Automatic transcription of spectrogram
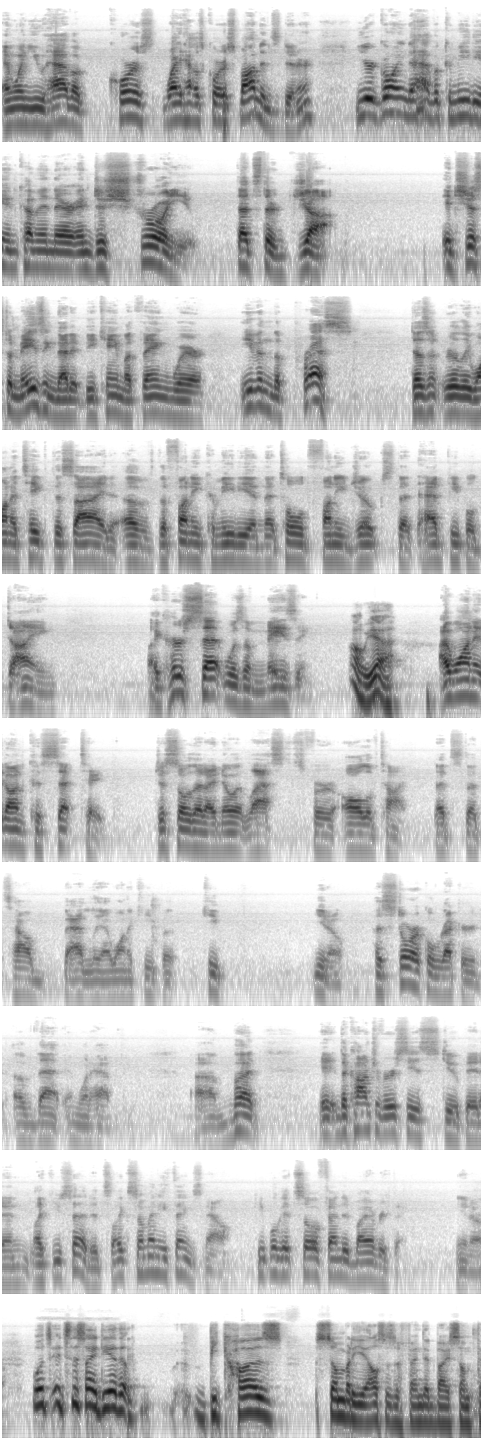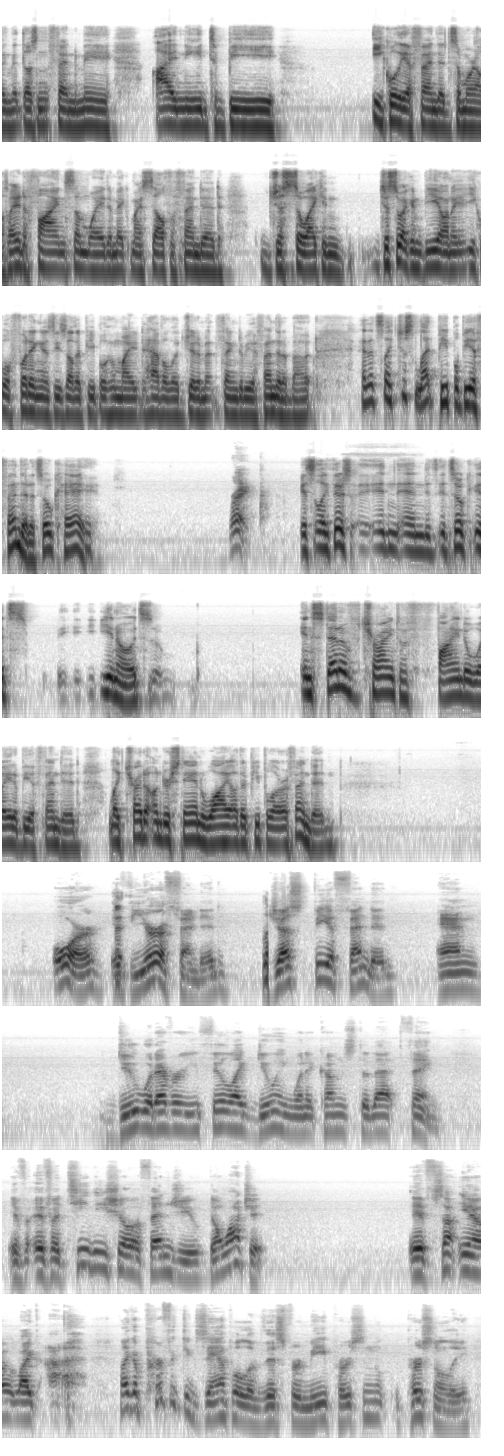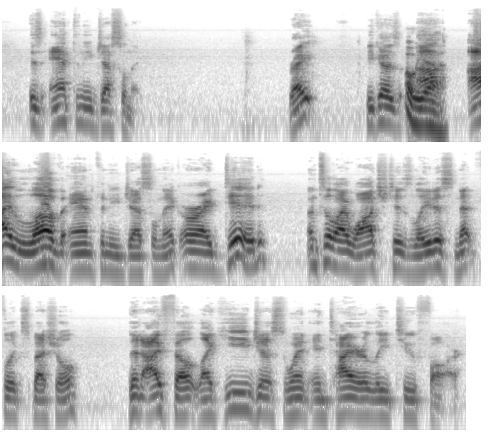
And when you have a chorus, White House Correspondents' Dinner, you're going to have a comedian come in there and destroy you. That's their job. It's just amazing that it became a thing where even the press doesn't really want to take the side of the funny comedian that told funny jokes that had people dying. Like her set was amazing. Oh yeah. I want it on cassette tape just so that I know it lasts for all of time. That's that's how badly I want to keep it keep you know historical record of that and what happened. Um, but it, the controversy is stupid, and like you said, it's like so many things now. People get so offended by everything you know well it's it's this idea that because somebody else is offended by something that doesn't offend me i need to be equally offended somewhere else. I need to find some way to make myself offended just so i can just so i can be on an equal footing as these other people who might have a legitimate thing to be offended about. And it's like just let people be offended. It's okay. Right. It's like there's and, and it's it's okay it's you know it's instead of trying to find a way to be offended, like try to understand why other people are offended. Or if you're offended, just be offended and do whatever you feel like doing when it comes to that thing. If if a TV show offends you, don't watch it. If some, you know, like like a perfect example of this for me person personally is Anthony Jeselnik. Right? Because oh yeah, I, I love Anthony Jeselnik, or I did until I watched his latest Netflix special that I felt like he just went entirely too far.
